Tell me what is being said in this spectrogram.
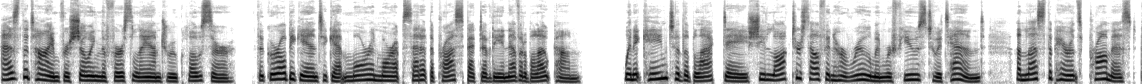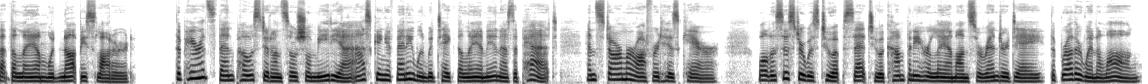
As the time for showing the first lamb drew closer, the girl began to get more and more upset at the prospect of the inevitable outcome. When it came to the black day, she locked herself in her room and refused to attend unless the parents promised that the lamb would not be slaughtered. The parents then posted on social media asking if anyone would take the lamb in as a pet, and Starmer offered his care. While the sister was too upset to accompany her lamb on surrender day, the brother went along.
